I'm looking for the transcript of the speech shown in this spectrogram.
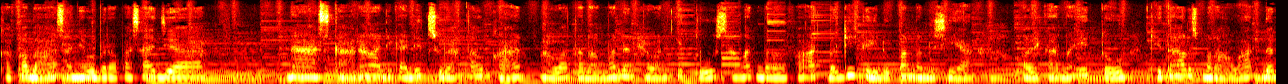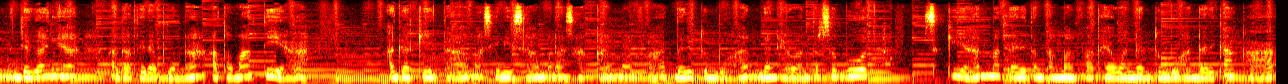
kakak bahas hanya beberapa saja. Nah, sekarang adik-adik sudah tahu kan bahwa tanaman dan hewan itu sangat bermanfaat bagi kehidupan manusia. Oleh karena itu, kita harus merawat dan menjaganya agar tidak punah atau mati ya agar kita masih bisa merasakan manfaat dari tumbuhan dan hewan tersebut. Sekian materi tentang manfaat hewan dan tumbuhan dari kakak.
